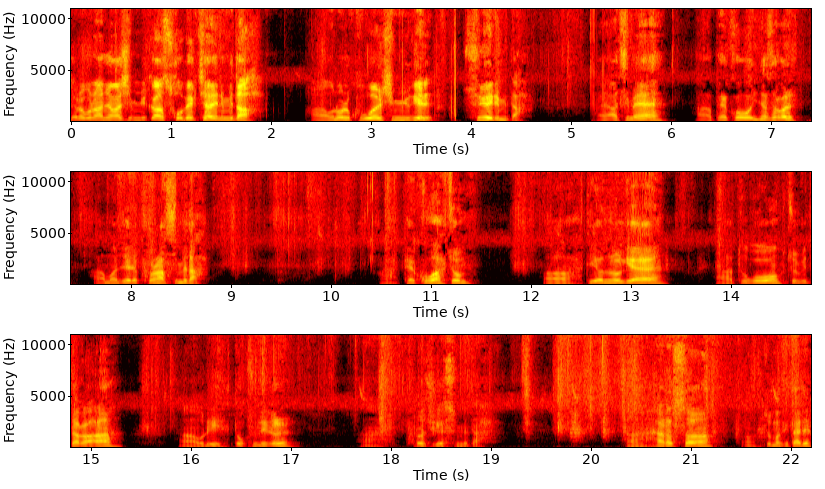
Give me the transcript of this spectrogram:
여러분 안녕하십니까 소백자연입니다. 아, 오늘 9월 16일 수요일입니다. 아, 아침에 아, 백호 이 녀석을 아, 먼저 이렇게 풀어놨습니다. 아, 백호가 좀 어, 뛰어놀게 아, 두고 좀 이따가 아, 우리 똑순이를 아, 풀어주겠습니다. 아, 알았어. 어, 좀만 기다려.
